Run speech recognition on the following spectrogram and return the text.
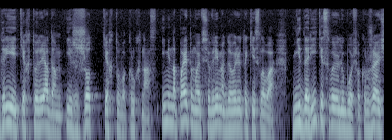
греет тех, кто рядом, и жжет тех, кто вокруг нас. Именно поэтому я все время говорю такие слова. Не дарите свою любовь окружающим.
